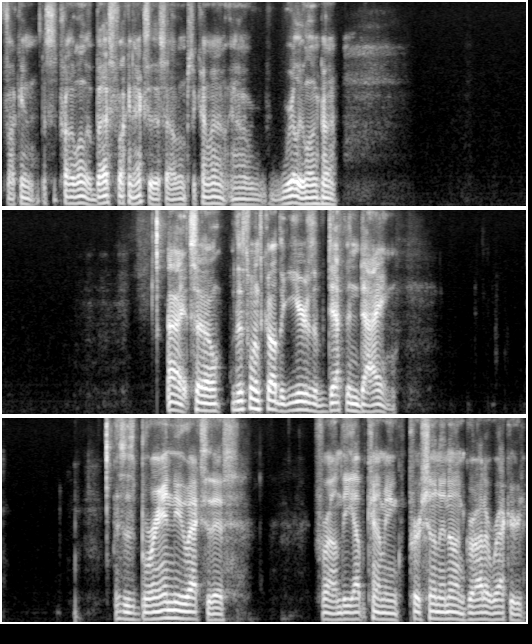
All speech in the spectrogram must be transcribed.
fucking this is probably one of the best fucking Exodus albums to come out in a really long time. All right, so this one's called The Years of Death and Dying. This is brand new Exodus from the upcoming Persona non grata record.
